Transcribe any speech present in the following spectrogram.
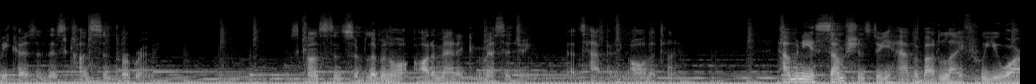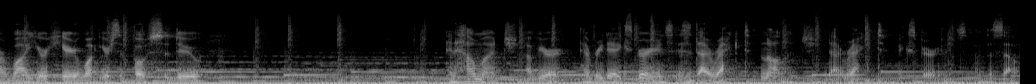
because of this constant programming? This constant subliminal automatic messaging that's happening all the time. How many assumptions do you have about life, who you are, why you're here, what you're supposed to do? And how much of your everyday experience is direct knowledge, direct experience of the self.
